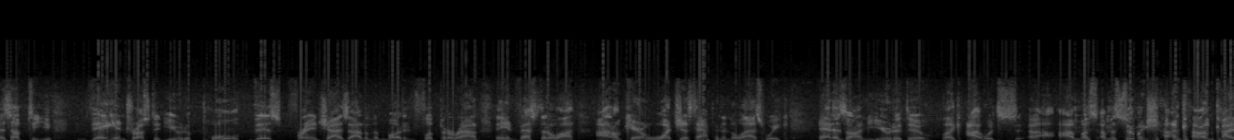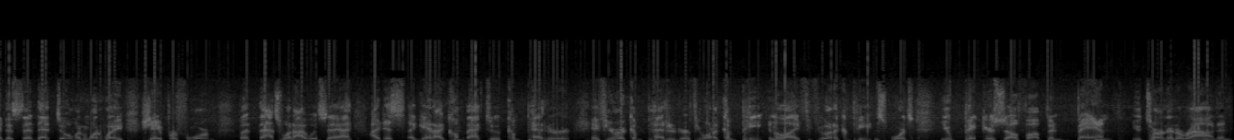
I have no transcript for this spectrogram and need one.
it's up to you. They entrusted you to pull this franchise out of the mud and flip it around. They invested a lot. I don't care what just happened in the last week. That is on you to do. Like I would, uh, I'm, I'm assuming Shad Khan kind of said that to him in one way, shape, or form. But that's what I would say. I, I just, again, I come back to a competitor. If you're a competitor, if you want to compete in life, if you want to compete in sports, you pick yourself up and bam, you turn it around. And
